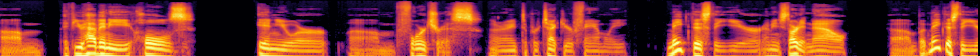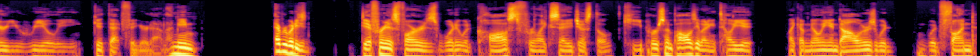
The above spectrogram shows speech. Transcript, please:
um, if you have any holes in your um, fortress, all right, to protect your family, make this the year. I mean, start it now, um, but make this the year you really get that figured out. I mean, everybody's different as far as what it would cost for, like, say, just the key person policy. But I can tell you, like, a million dollars would would fund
